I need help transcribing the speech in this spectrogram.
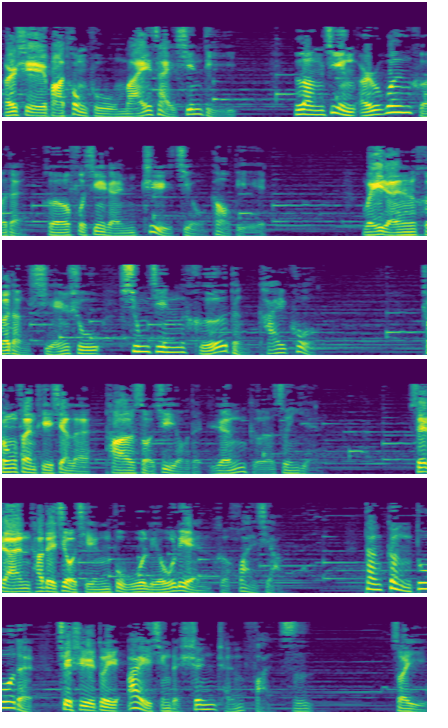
而是把痛苦埋在心底，冷静而温和的和负心人置酒告别，为人何等贤淑，胸襟何等开阔，充分体现了他所具有的人格尊严。虽然他对旧情不无留恋和幻想，但更多的却是对爱情的深沉反思。所以，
